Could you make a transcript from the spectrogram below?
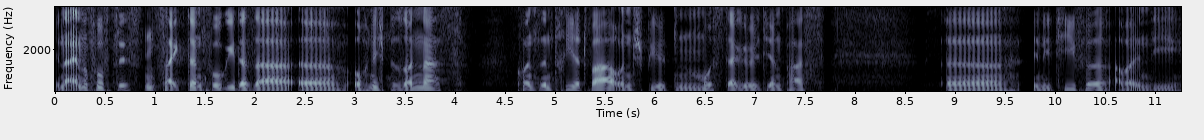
In der 51. zeigt dann Vogi, dass er äh, auch nicht besonders konzentriert war und spielt einen mustergültigen Pass äh, in die Tiefe, aber in die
